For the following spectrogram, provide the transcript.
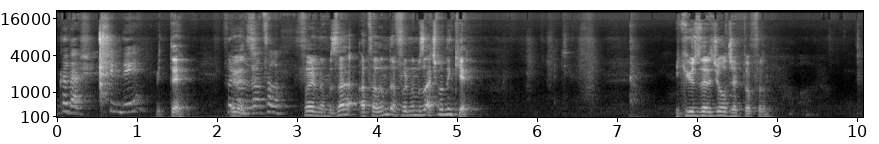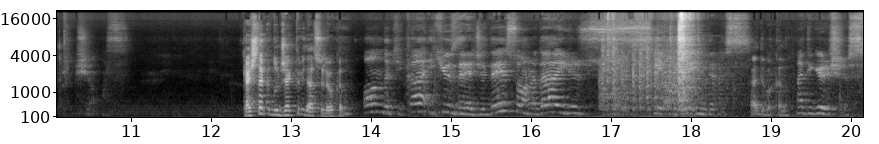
Bu kadar. Şimdi Bitti. fırınımıza Evet. atalım. Fırınımıza atalım da fırınımızı açmadın ki. 200 derece olacaktı o fırın. Bir şey olmaz. Kaç dakika duracaktı bir daha söyle bakalım. 10 dakika 200 derecede sonra da 170'e indiririz. Hadi bakalım. Hadi görüşürüz.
